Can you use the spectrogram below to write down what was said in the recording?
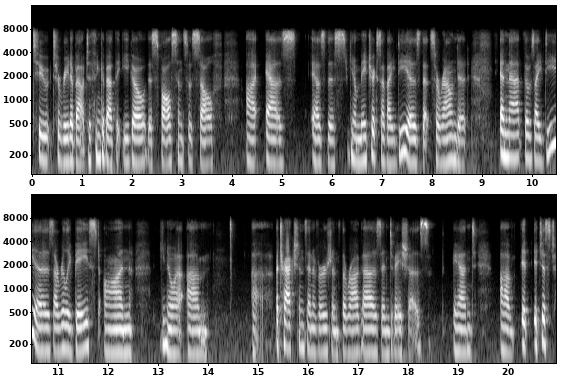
to to read about, to think about the ego, this false sense of self, uh, as as this you know matrix of ideas that surround it and that those ideas are really based on, you know, uh, um, uh, attractions and aversions, the ragas and dveshas, and um, it it just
